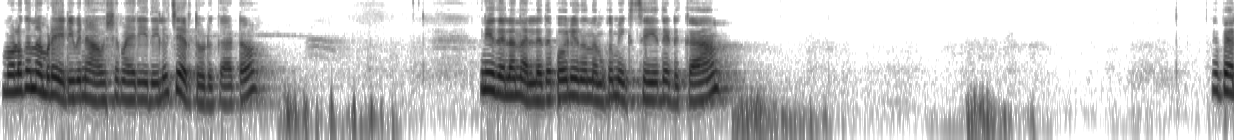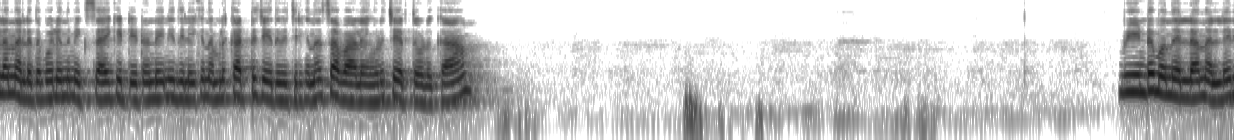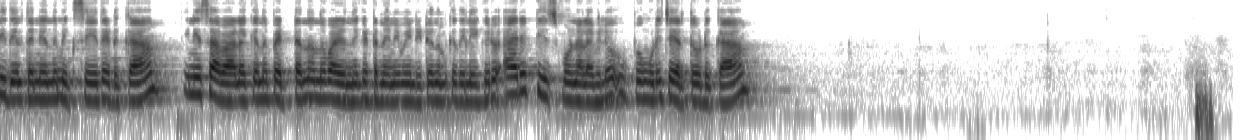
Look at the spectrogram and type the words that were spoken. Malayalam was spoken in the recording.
മുളക് നമ്മുടെ എരിവിന് ആവശ്യമായ രീതിയിൽ ചേർത്ത് കൊടുക്കാം കേട്ടോ. ഇനി ഇതെല്ലാം നല്ലതുപോലെ ഒന്ന് നമുക്ക് മിക്സ് ചെയ്തെടുക്കാം. ഇപ്പോൾ എല്ലാം നല്ലതുപോലെ ഒന്ന് മിക്സായി കിട്ടിയിട്ടുണ്ട്. ഇനി ഇതിലേക്ക് നമ്മൾ കട്ട് ചെയ്ത് വെച്ചിരിക്കുന്ന സവാളയും കൂടി ചേർത്ത് കൊടുക്കാം. വീണ്ടും ഒന്ന് എല്ലാം നല്ല രീതിയിൽ തന്നെ ഒന്ന് മിക്സ് ചെയ്തെടുക്കാം. ഇനി സവാളയ്ക്ക് ഒന്ന് പെട്ടെന്ന് ഒന്ന് വഴന്ന് കിട്ടുന്നതിന് വേണ്ടിയിട്ട് നമുക്കിതിലേക്കൊരു അര ടീസ്പൂൺ അളവിൽ ഉപ്പും കൂടി ചേർത്ത് കൊടുക്കാം.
